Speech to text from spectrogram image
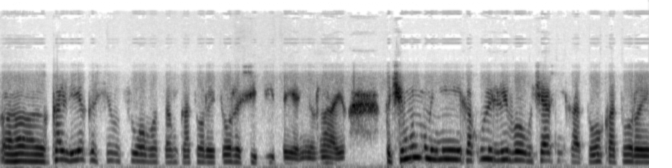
э, коллега Сенцова, там, который тоже сидит, я не знаю? Почему не какой-либо участник АТО, который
